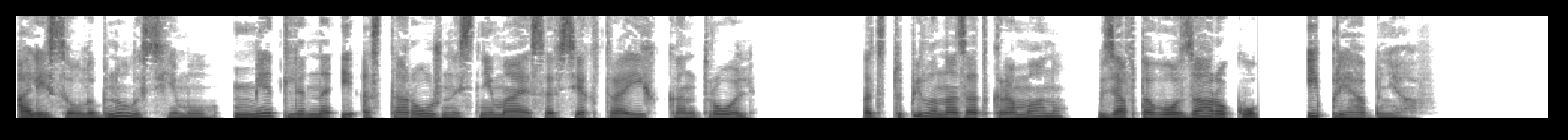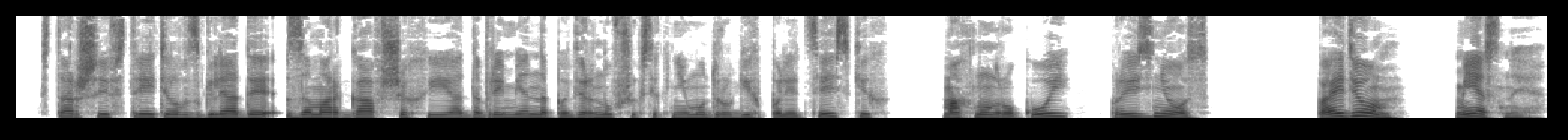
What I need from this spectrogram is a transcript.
Алиса улыбнулась ему, медленно и осторожно снимая со всех троих контроль. Отступила назад к Роману, взяв того за руку и приобняв. Старший встретил взгляды заморгавших и одновременно повернувшихся к нему других полицейских, махнул рукой, произнес «Пойдем, местные».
